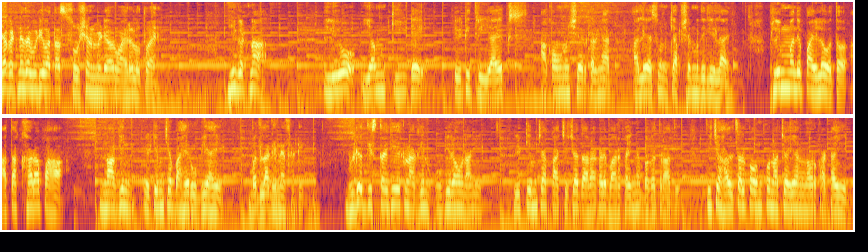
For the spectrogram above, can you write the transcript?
या घटनेचा व्हिडिओ आता सोशल मीडियावर व्हायरल होतो आहे ही घटना लिओ यम की डे एटी थ्री या एक्स अकाउंटवरून शेअर करण्यात आले असून कॅप्शनमध्ये लिहिलं आहे. फिल्ममध्ये पाहिलं होतं आता खरा पहा नागिन ए टी एमच्या बाहेर उभी आहे बदला घेण्यासाठी. व्हिडिओ दिसतं की एक नागिन उभी राहून आणि ए टी एमच्या काचेच्या दाराकडे बारकाईनं बघत राहते. तिची हालचाल पाहून कोणाच्याही अंगावर काटा येईल.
